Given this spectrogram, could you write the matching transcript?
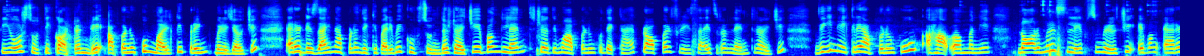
प्योर सूती कटन रे आपन को मल्टी प्रिंट मिल जाऊँगी यार डिजाइन आपड़ देखिपर खूब सुंदर रही है लेंथ जदि मुझे देखा है प्रपर फ्री सैज्र लेंथ रही वी नेक आपन को मानने नर्माल स्लीवस मिलूँ यार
